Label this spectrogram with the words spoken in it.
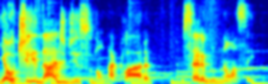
e a utilidade disso não está clara, o cérebro não aceita.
